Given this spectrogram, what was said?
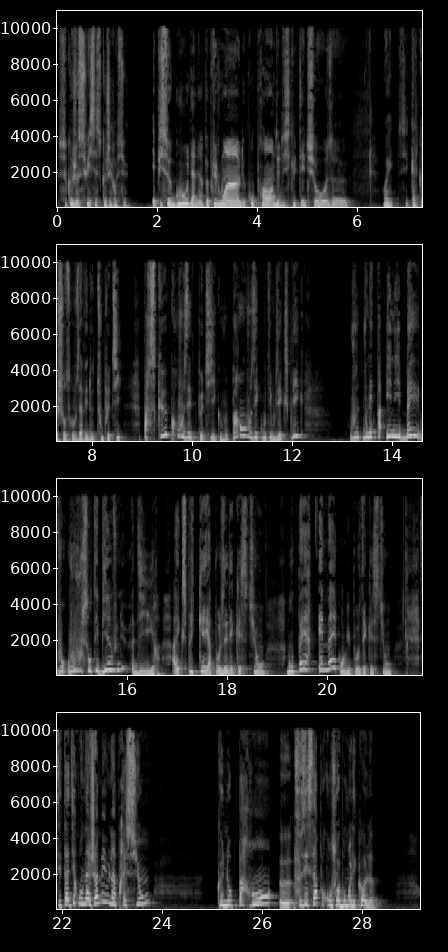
ce que je suis, c'est ce que j'ai reçu. Et puis ce goût d'aller un peu plus loin, de comprendre, de discuter de choses, euh, Oui, c'est quelque chose que vous avez de tout petit. Parce que quand vous êtes petit, que vos parents vous écoutent et vous expliquent, vous, n'êtes pas inhibé, vous, vous sentez bienvenu à dire, à expliquer, à poser des questions. Mon père aimait qu'on lui pose des questions. C'est-à-dire qu'on n'a jamais eu l'impression que nos parents euh, faisaient ça pour qu'on soit bon à l'école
